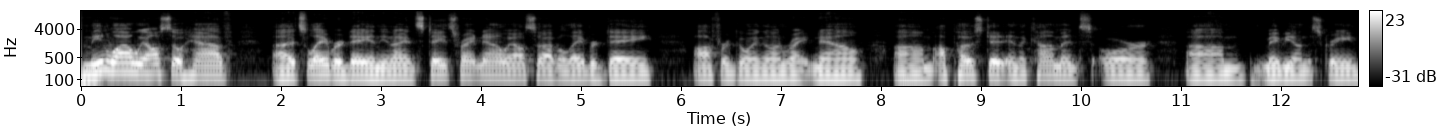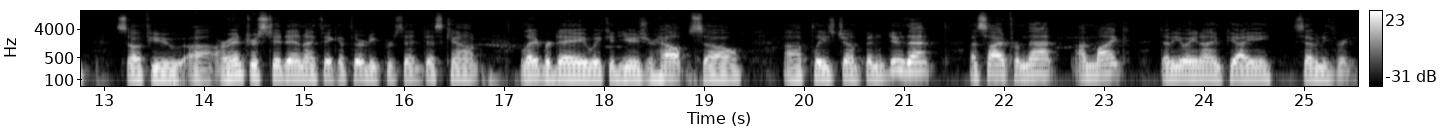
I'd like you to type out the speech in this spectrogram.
meanwhile, we also have. Uh, it's Labor Day in the United States right now. We also have a Labor Day offer going on right now. Um, I'll post it in the comments or um, maybe on the screen. So if you uh, are interested in, I think, a 30% discount Labor Day, we could use your help. So uh, please jump in and do that. Aside from that, I'm Mike, WA9PIE 73.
